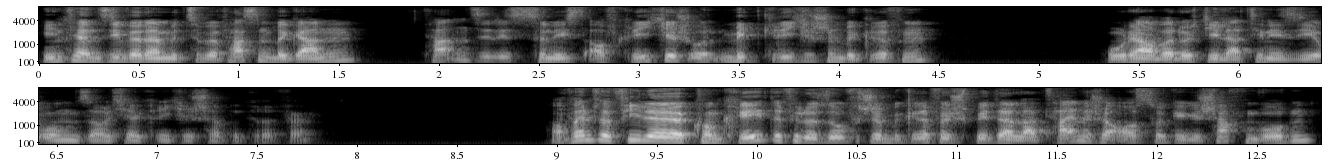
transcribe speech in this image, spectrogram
intensiver damit zu befassen begannen, taten sie dies zunächst auf Griechisch und mit griechischen Begriffen oder aber durch die Latinisierung solcher griechischer Begriffe. Auch wenn für viele konkrete philosophische Begriffe später lateinische Ausdrücke geschaffen wurden,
